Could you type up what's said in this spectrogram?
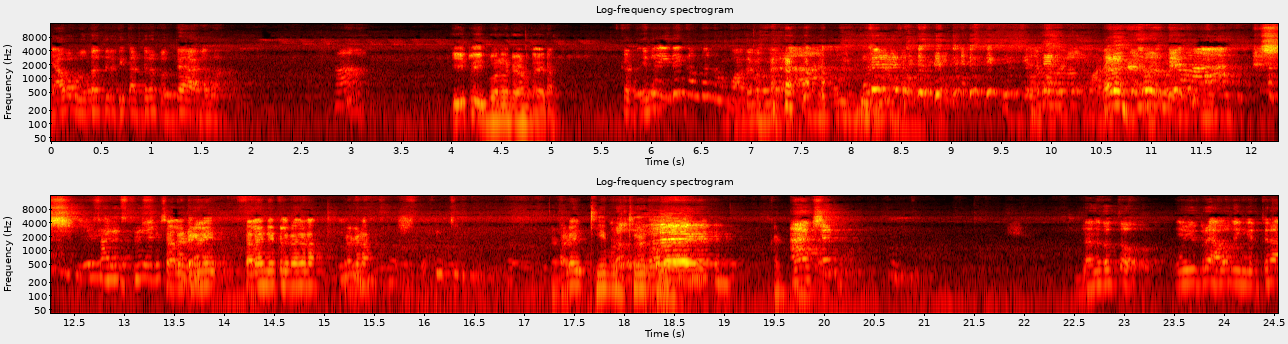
ಯಾವಾಗ ಗೊತ್ತಾಗ್ತಿರ ಕಿತ್ತಾಡ್ತಿರ ಗೊತ್ತೇ ಆಗಲ್ಲ. ಹಾ? ಈಗಲೂ ಈ ನೋಡ್ತಾ ಇರ. ಕಟ್ ಇದು ಇದು ಇದೇ ಕಂಪನಿ Silence, please. ಸೈಲೆಂಟ್ ಆಗಿ ತಲೆ ನಿಕ್ಕಲಿ ರಂಗಣ ರಂಗಣ ರೆಡಿ ಆಕ್ಷನ್ ನನಗೆ ಗೊತ್ತು ನೀವಿಬ್ರು ಯಾವಾಗ ಹಿಂಗಿರ್ತೀರಾ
